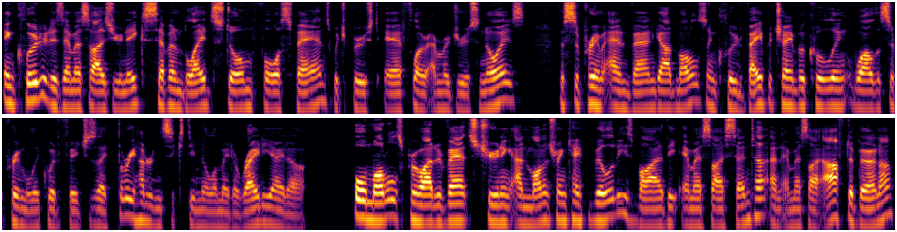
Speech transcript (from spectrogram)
Included is MSI's unique 7-blade Storm Force fans which boost airflow and reduce noise. The Supreme and Vanguard models include vapor chamber cooling, while the Supreme Liquid features a 360mm radiator. All models provide advanced tuning and monitoring capabilities via the MSI Center and MSI Afterburner.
